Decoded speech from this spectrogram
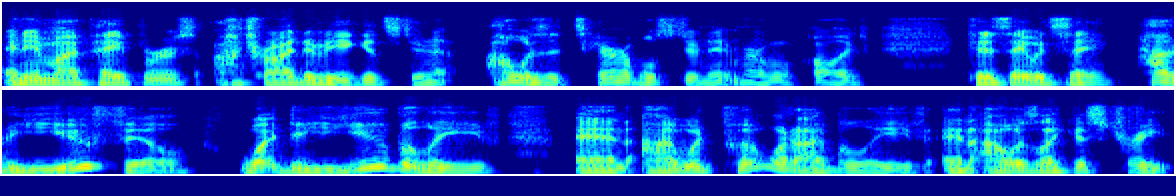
And in my papers, I tried to be a good student. I was a terrible student at Maryville College because they would say, How do you feel? What do you believe? And I would put what I believe. And I was like a straight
